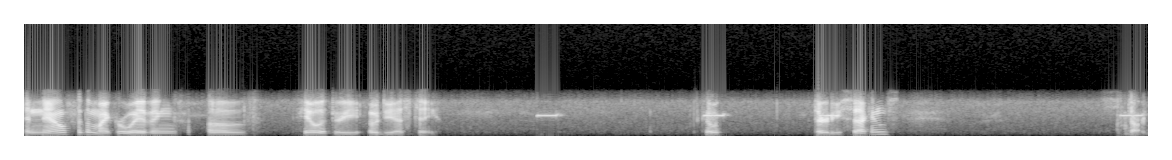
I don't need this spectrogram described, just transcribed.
And now for the microwaving of Halo 3 ODST. Let's go with 30 seconds. Start.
